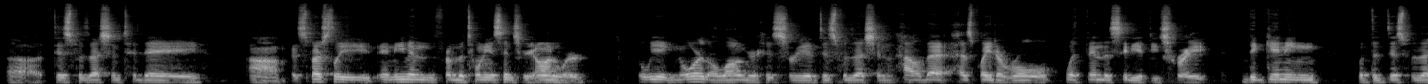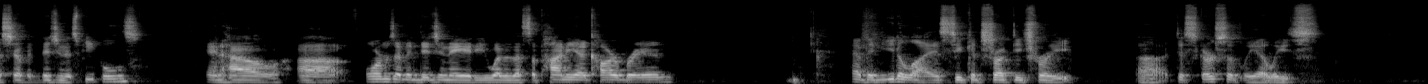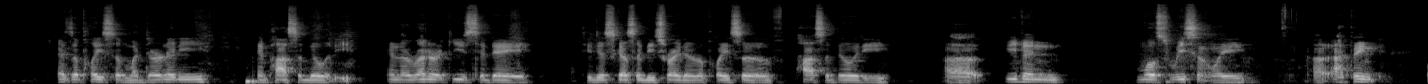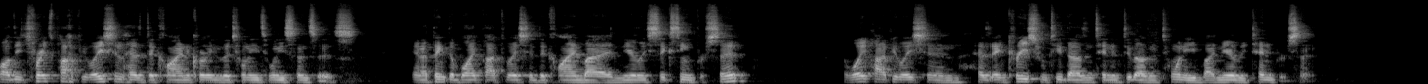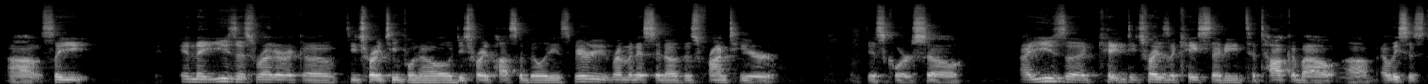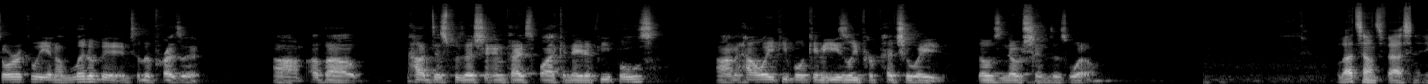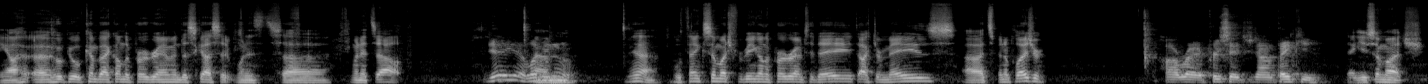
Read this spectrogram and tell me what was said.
uh, dispossession today, um, especially and even from the 20th century onward. But we ignore the longer history of dispossession and how that has played a role within the city of Detroit, beginning with the dispossession of indigenous peoples and how uh, forms of indigeneity, whether that's a Pontiac car brand, have been utilized to construct Detroit uh, discursively, at least, as a place of modernity and possibility. And the rhetoric used today to discuss of Detroit as a place of possibility, uh, even most recently, uh, I think while Detroit's population has declined according to the 2020 census, and I think the black population declined by nearly 16%, the white population has increased from 2010 to 2020 by nearly 10%. Uh, so you, and they use this rhetoric of Detroit 2.0, Detroit possibility. It's very reminiscent of this frontier discourse. So I use a Detroit as a case study to talk about, um, at least historically and a little bit into the present, um, about how dispossession impacts Black and Native peoples, um, and how white people can easily perpetuate those notions as well. Well, that sounds fascinating. I, I hope you'll come back on the program and discuss it when it's uh, when it's out. Yeah, yeah. Let me um, know. Yeah. Well, thanks so much for being on the program today, Dr. Mays. Uh, it's been a pleasure. All right. Appreciate you, John. Thank you. Thank you so much.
